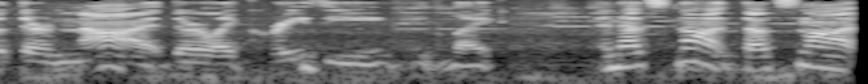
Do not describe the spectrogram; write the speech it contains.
But they're not. They're like crazy, like, and that's not that's not.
